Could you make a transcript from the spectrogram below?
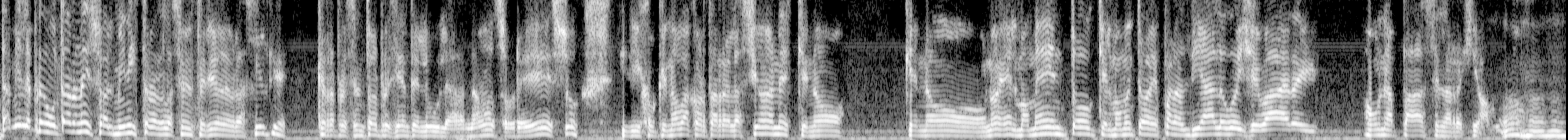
También le preguntaron eso al ministro de Relaciones Exteriores de Brasil, que, que representó al presidente Lula, ¿no? Sobre eso, y dijo que no va a cortar relaciones, que no, que no, no es el momento, que el momento es para el diálogo y llevar eh, a una paz en la región. Uh -huh.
